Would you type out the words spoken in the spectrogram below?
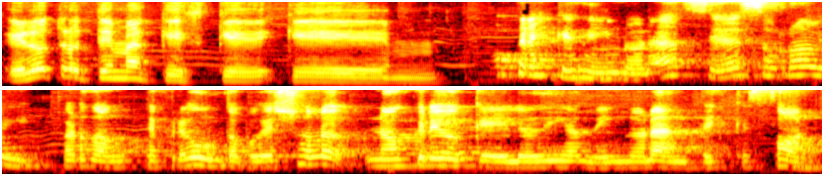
el otro tema que es que, ¿Vos crees que es de ignorancia eso, Robbie? Perdón, te pregunto, porque yo no, creo que lo digan de ignorantes, que son.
